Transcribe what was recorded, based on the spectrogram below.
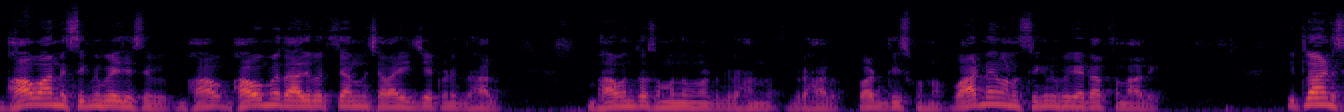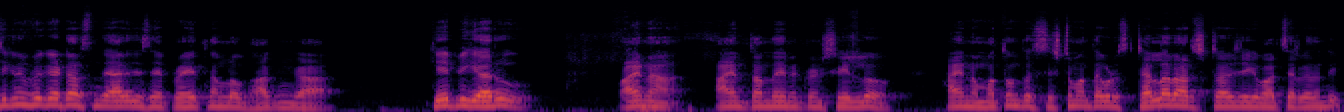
భావాన్ని సిగ్నిఫై చేసేవి భావ భావం మీద ఆధిపత్యాన్ని చలాయించేటువంటి గ్రహాలు భావంతో సంబంధం ఉన్న గ్రహ గ్రహాలు వాటిని తీసుకుంటున్నాం. వాటినే మనం సిగ్నిఫికేటర్స్ అనాలి. ఇట్లాంటి సిగ్నిఫికేటర్స్ని తయారు చేసే ప్రయత్నంలో భాగంగా కేపీ గారు ఆయన ఆయన తనదైనటువంటి శైలిలో ఆయన మొత్తంతో సిస్టమ్ అంతా కూడా స్టెల్లర్ ఆస్ట్రాలజీగా మార్చారు కదండి.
